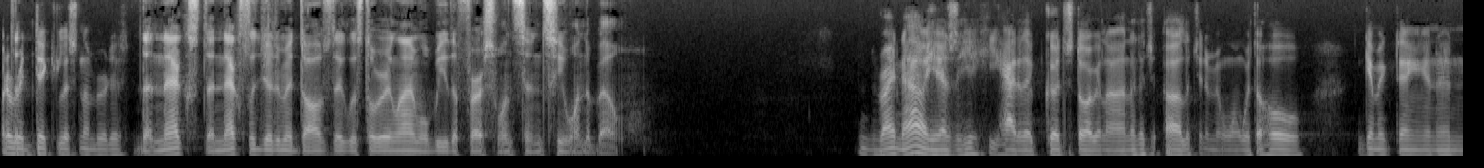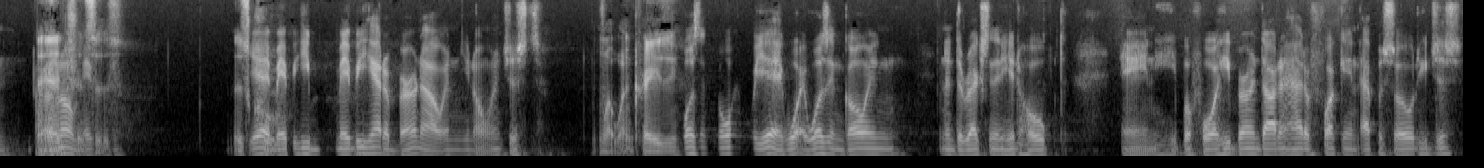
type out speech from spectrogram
what a ridiculous number it is. the next, the next legitimate Dolph Ziggler storyline will be the first one since he won the belt. Right now, he has he, he had a good storyline, a leg- uh, legitimate one with the whole gimmick thing, and then The don't know, maybe- entrances. Yeah, cool. maybe he maybe he had a burnout, and you know, and just What went crazy? wasn't going. Yeah, it wasn't going in the direction that he had hoped. And he before he burned out and had a fucking episode, he just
